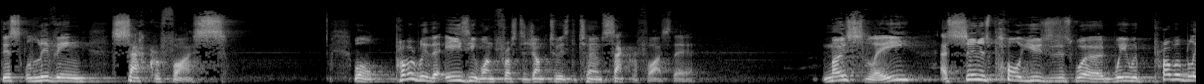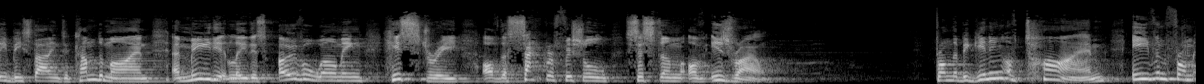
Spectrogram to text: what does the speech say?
this living sacrifice? Well, probably the easy one for us to jump to is the term sacrifice there. Mostly, as soon as Paul uses this word, we would probably be starting to come to mind immediately this overwhelming history of the sacrificial system of Israel. From the beginning of time, even from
